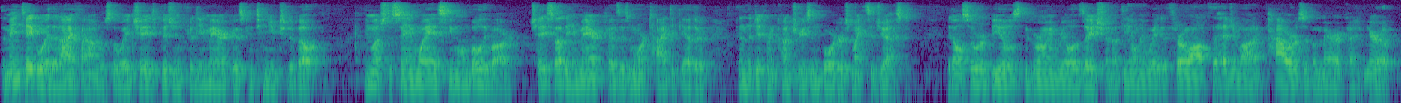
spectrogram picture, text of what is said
The main takeaway that I found was the way Che's vision for the Americas continued to develop. In much the same way as Simon Bolivar, Che saw the Americas as more tied together than the different countries and borders might suggest. It also reveals the growing realization that the only way to throw off the hegemonic powers of America and Europe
